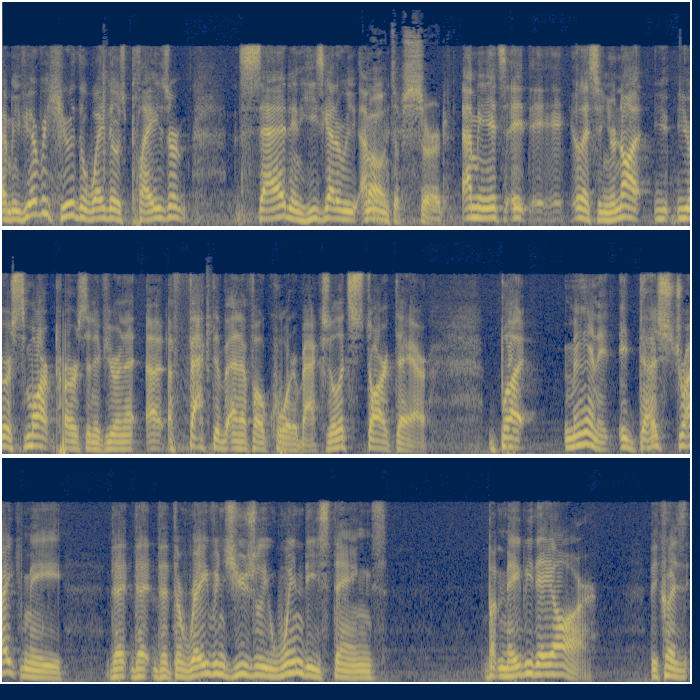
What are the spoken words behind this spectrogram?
I mean, if you ever hear the way those plays are said and he's got to re- I oh, mean it's absurd. I mean it's it, it, listen, you're not you're a smart person if you're an a, effective NFL quarterback. So let's start there. But man, it, it does strike me that, that that the Ravens usually win these things, but maybe they are. Because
